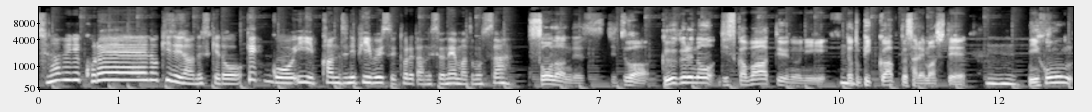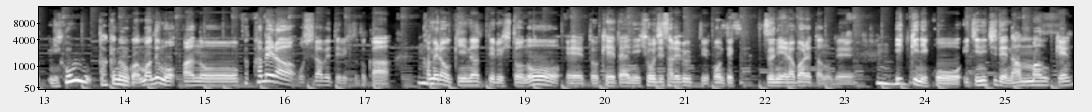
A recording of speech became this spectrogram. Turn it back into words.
ちなみにこれの記事なんですけど、結構いい感じに PV 数撮れたんですよね、松本さん。そうなんです。実は Google のディスカバーっていうのにちょっとピックアップされまして、うんうん。日本、日本だけなのかな？まあでも、あのーカメラを調べてる人とか、カメラを気になってる人の、えっ、と、携帯に表示されるっていうコンテンツに選ばれたので、うん一気にこう、1日で何万件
